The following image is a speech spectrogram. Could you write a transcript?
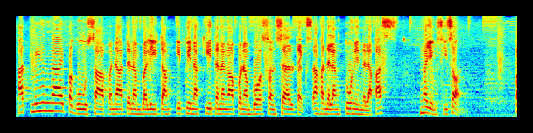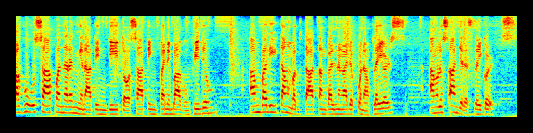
At ngayon nga ay pag-uusapan natin ang balitang ipinakita na nga po ng Boston Celtics ang kanilang tunay na lakas ngayong season. Pag-uusapan na rin nga natin dito sa ating panibagong video, ang balitang magtatanggal na nga po ng players, ang Los Angeles Lakers.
